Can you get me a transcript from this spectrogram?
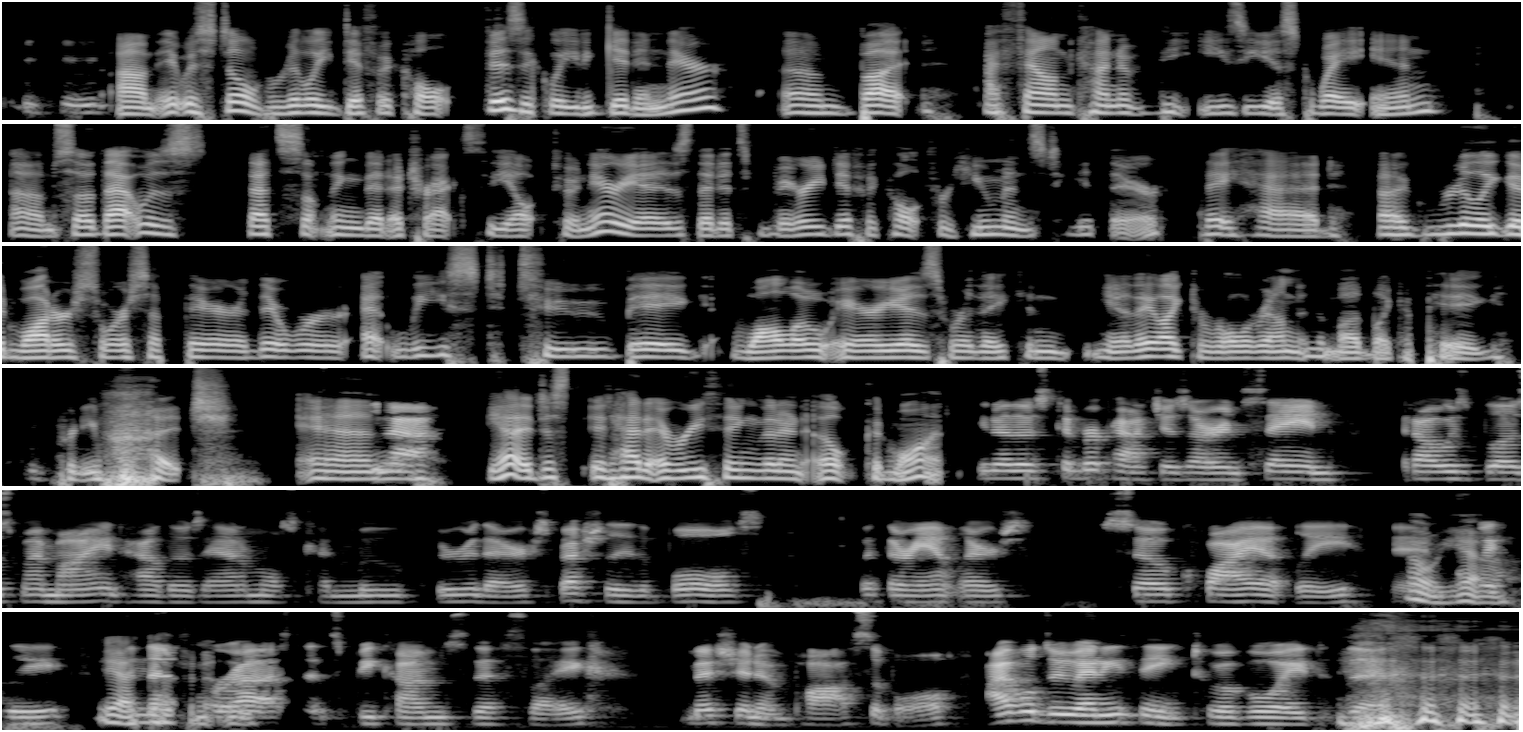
Um, it was still really difficult physically to get in there um, but i found kind of the easiest way in. Um, so that was that's something that attracts the elk to an area is that it's very difficult for humans to get there. They had a really good water source up there. There were at least two big wallow areas where they can, you know, they like to roll around in the mud like a pig, pretty much. And Yeah. yeah, it just it had everything that an elk could want. You know, those timber patches are insane. It always blows my mind how those animals can move through there, especially the bulls with their antlers so quietly and Oh, yeah. quickly. Yeah, and then definitely. for us, it becomes this like mission impossible. I will do anything to avoid this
